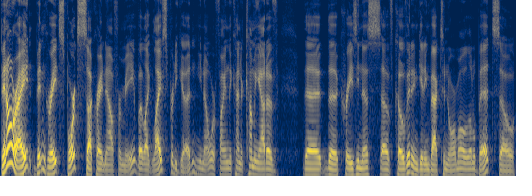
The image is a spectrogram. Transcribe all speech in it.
Been all right. Been great. Sports suck right now for me, but like life's pretty good. You know, we're finally kind of coming out of the the craziness of COVID and getting back to normal a little bit. So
